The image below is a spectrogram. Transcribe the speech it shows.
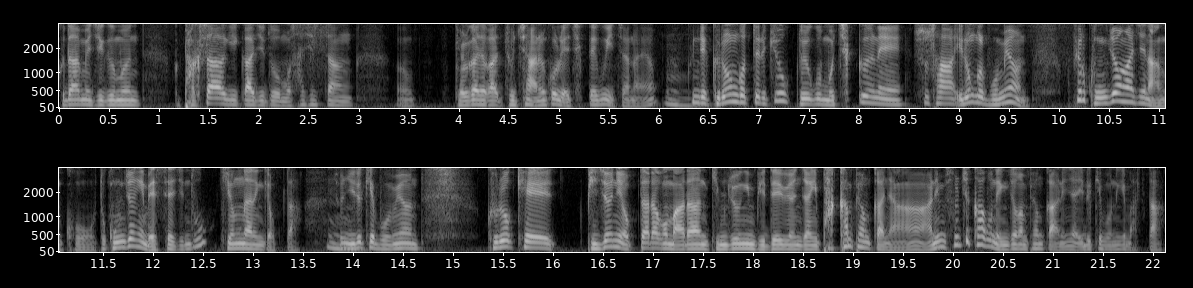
그다음에 지금은 그 박사학위까지도 뭐 사실상 어 결과가 좋지 않을 걸로 예측되고 있잖아요. 음. 근데 그런 것들이 쭉 들고 뭐 측근의 수사 이런 걸 보면 별로 공정하지는 않고 또 공정의 메시지도 기억나는 게 없다. 저는 음. 이렇게 보면 그렇게 비전이 없다라고 말한 김종인 비대위원장이 박한 평가냐 아니면 솔직하고 냉정한 평가 아니냐 이렇게 보는 게 맞다.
